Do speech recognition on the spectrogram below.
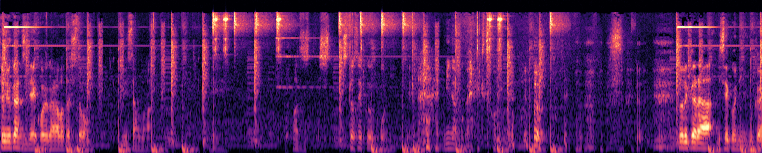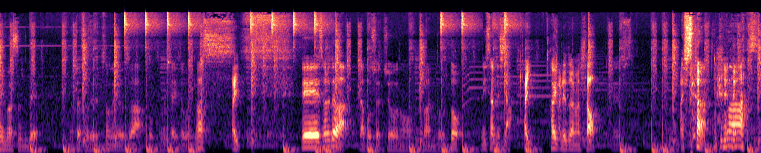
という感じでこれから私とゆいさんは、えーまずし千歳空港に行ってみんな迎えに行くと それからニセコに向かいますんでまたそれその様子は報告したいと思います、はい。えーそれではラボ所長の坂東と西さんでした。はい、はい。ありがとうございました。明日。行きます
